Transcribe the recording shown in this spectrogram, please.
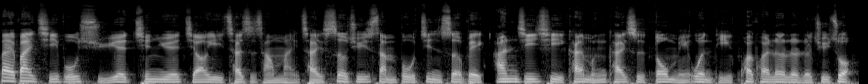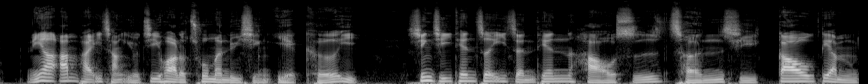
拜拜祈福、许愿、签约、交易、菜市场买菜、社区散步、进设备、安机器、开门开市都没问题，快快乐乐的去做。你要安排一场有计划的出门旅行也可以。星期天这一整天好时辰是高点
